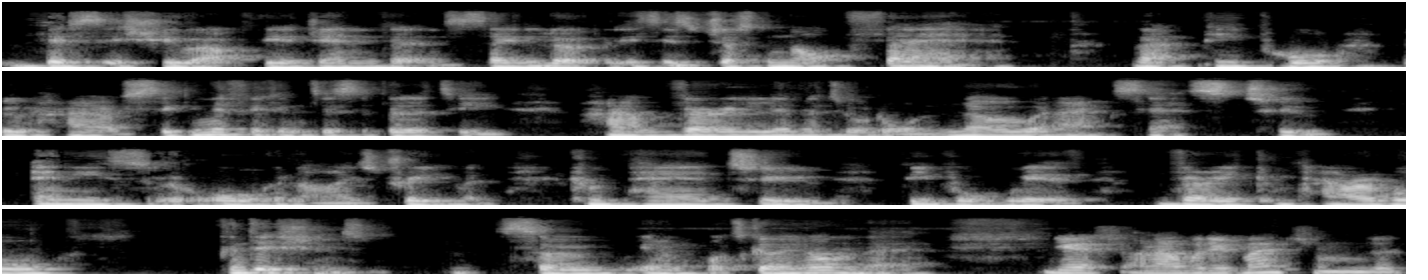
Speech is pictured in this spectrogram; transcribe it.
this issue up the agenda and say look this is just not fair that people who have significant disability have very limited or no access to any sort of organized treatment compared to people with very comparable conditions. So, you know, what's going on there? Yes, and I would imagine that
